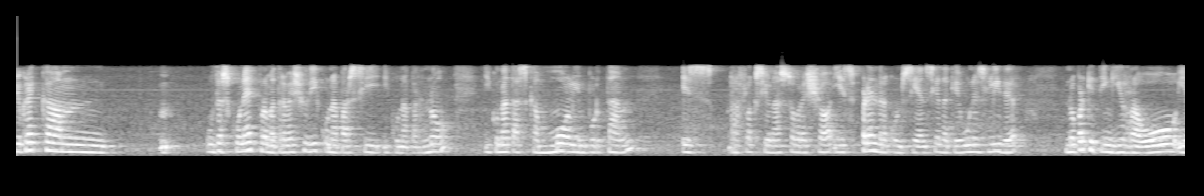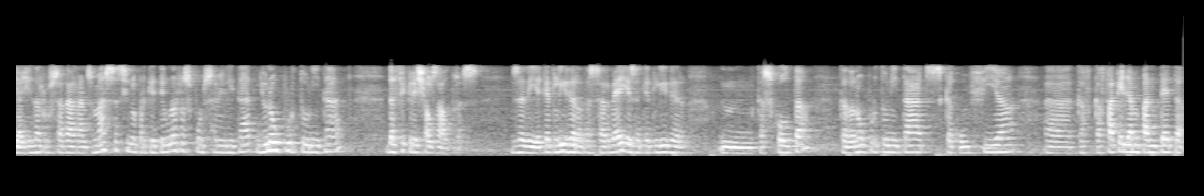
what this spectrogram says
Jo crec que um, ho desconec però m'atreveixo a dir que una part sí i que una part no i que una tasca molt important és reflexionar sobre això i és prendre consciència de que un és líder no perquè tingui raó i hagi d'arrossegar grans masses, sinó perquè té una responsabilitat i una oportunitat de fer créixer els altres. És a dir, aquest líder de servei és aquest líder mm, que escolta, que dona oportunitats, que confia, eh, que, que fa aquella empanteta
